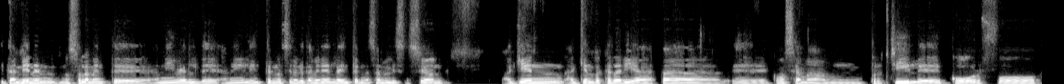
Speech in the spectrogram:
y también no solamente a nivel de, a nivel interno, sino que también en la internacionalización, ¿a quién, a quién rescataría? ¿Está, eh, cómo se llama? mm, ProChile, Corfo,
